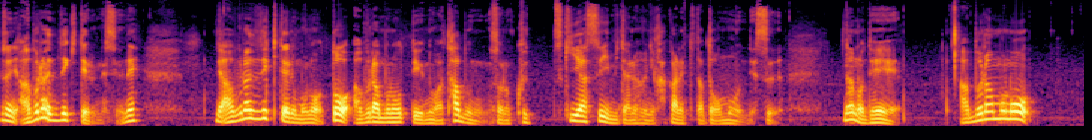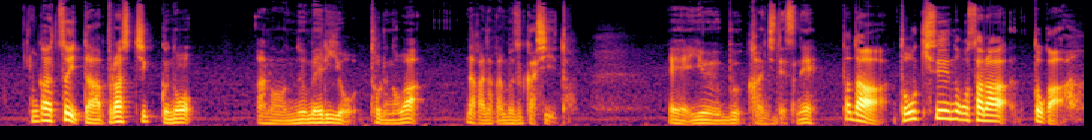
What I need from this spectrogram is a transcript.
要するに油でできてるんですよね。で油でできてるものと油物っていうのは多分そのくっつきやすいみたいな風に書かれてたと思うんです。なので油物がついたプラスチックのあのぬめりを取るのはなかなか難しいと。えいう感じですねただ陶器製のお皿とか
